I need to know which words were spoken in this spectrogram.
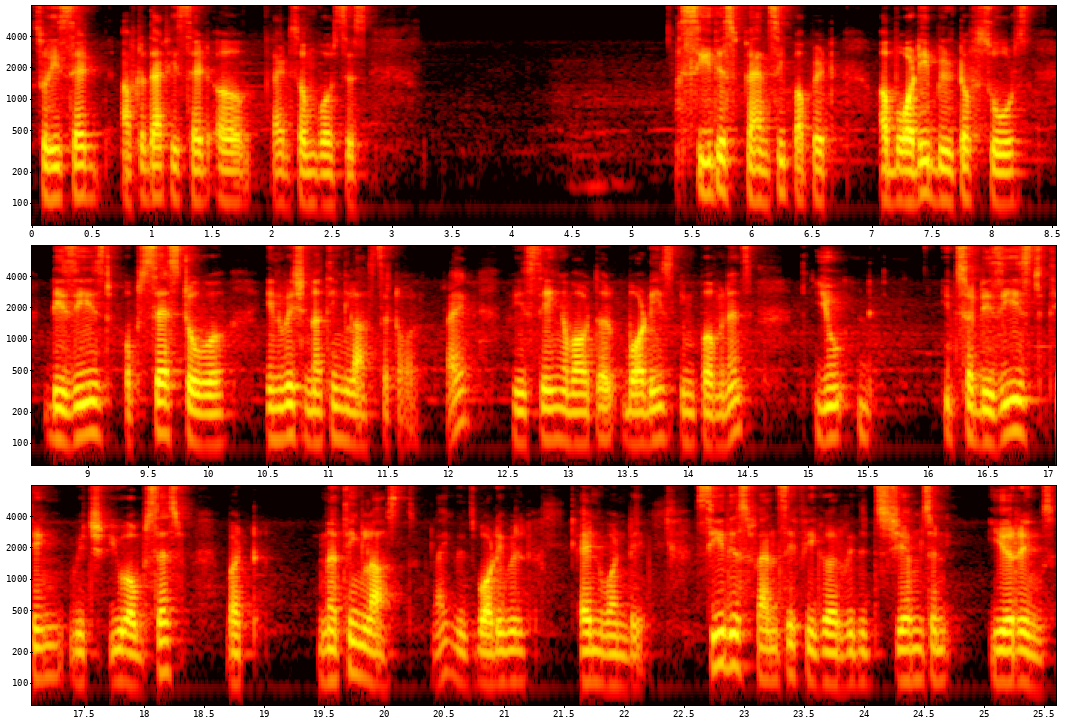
So he said after that he said uh, kind some verses see this fancy puppet a body built of sores diseased obsessed over in which nothing lasts at all right? He's saying about the body's impermanence. You it's a diseased thing which you obsess but nothing lasts like this body will end one day. See this fancy figure with its gems and earrings.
